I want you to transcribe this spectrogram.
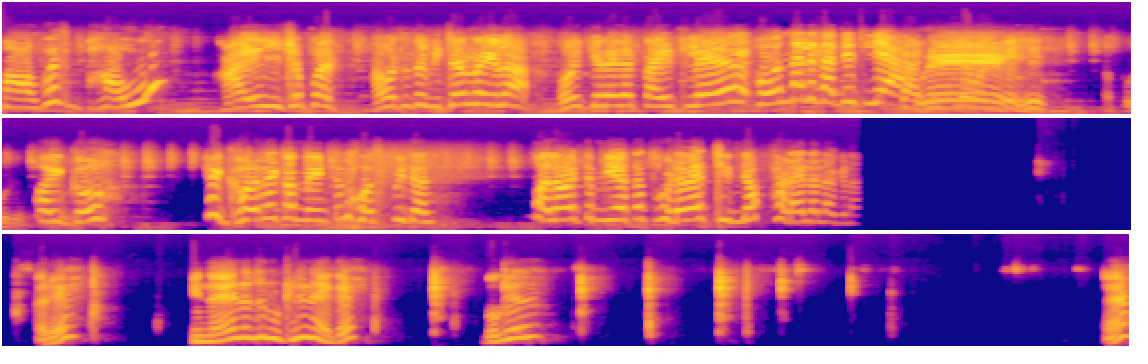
मावस भाऊ? काय ही शपथ हवं तर विचार नाही हिला. होय की नाही ताईटले हो ना दादीतल्या. पुरे. ऐक ग, हे घर आहे का मेंटल हॉस्पिटल? मला वाटतं मी आता थोड्या वेळात चिंध्या फाडायला लागणार. अरे ही नयन अजून उठली नाही काय? बघूया. अं?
